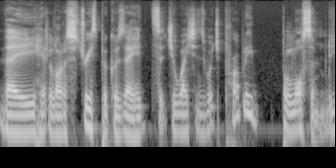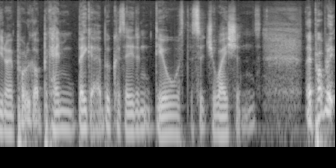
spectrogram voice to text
they had a lot of stress because they had situations which probably blossomed you know probably got became bigger because they didn't deal with the situations they probably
